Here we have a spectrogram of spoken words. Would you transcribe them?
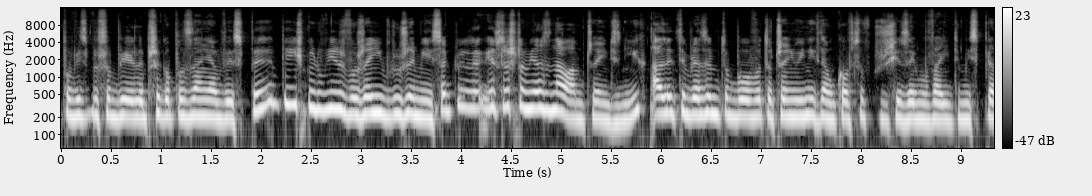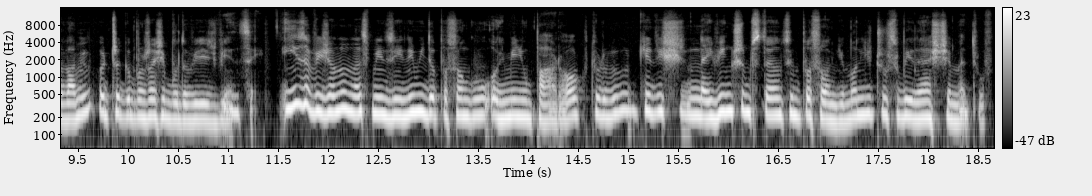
powiedzmy sobie lepszego poznania wyspy, byliśmy również wożeni w różne miejsca, które ja zresztą ja znałam część z nich, ale tym razem to było w otoczeniu innych naukowców, którzy się zajmowali tymi sprawami, od czego można się było dowiedzieć więcej. I zawieziono nas między innymi do posągu o imieniu Paro, który był kiedyś największym stojącym posągiem. On liczył sobie 11 metrów.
